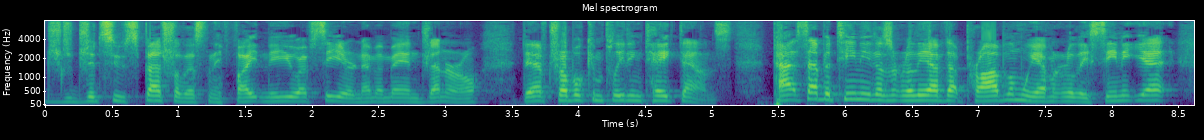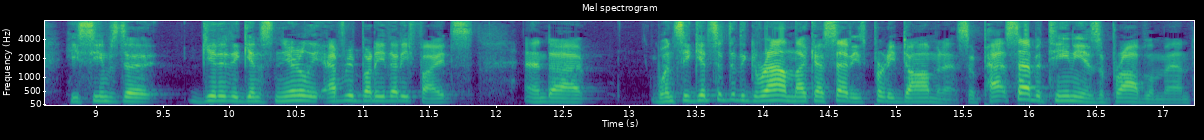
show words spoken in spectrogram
jiu-jitsu specialists and they fight in the UFC or in MMA in general, they have trouble completing takedowns. Pat Sabatini doesn't really have that problem. We haven't really seen it yet. He seems to get it against nearly everybody that he fights. And uh, once he gets it to the ground, like I said, he's pretty dominant. So Pat Sabatini is a problem, man.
